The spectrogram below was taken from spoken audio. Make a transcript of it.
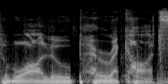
Warloop Records.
